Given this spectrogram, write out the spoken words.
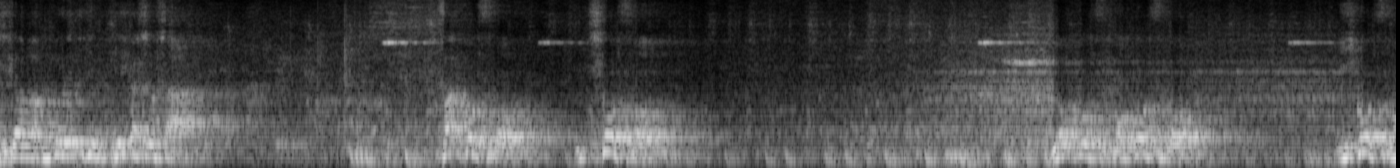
時間はここで2分経過しました。3コースも1コースも4コース、5コースゴール、2コースゴ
